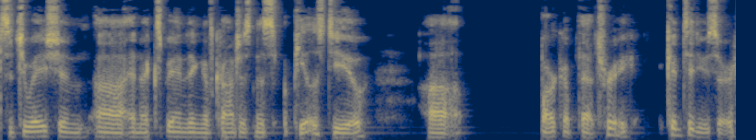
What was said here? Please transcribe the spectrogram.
situation uh, and expanding of consciousness appeals to you, uh, bark up that tree. Continue, sir.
